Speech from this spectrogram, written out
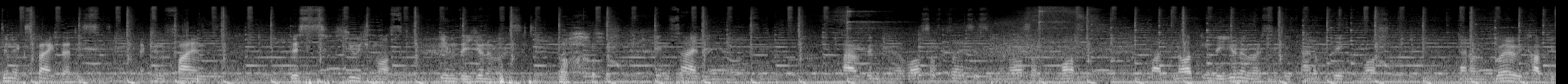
didn't expect that it's, I can find this huge mosque in the university. Oh, Inside the university. I've been in lots of places in lots of mosques, but not in the university kind of big mosque. And I'm very happy.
